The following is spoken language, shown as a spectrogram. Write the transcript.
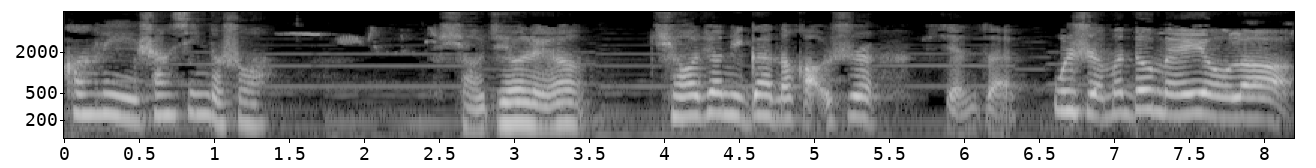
亨利伤心地说：“小精灵，瞧瞧你干的好事，现在……”我什么都没有了。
